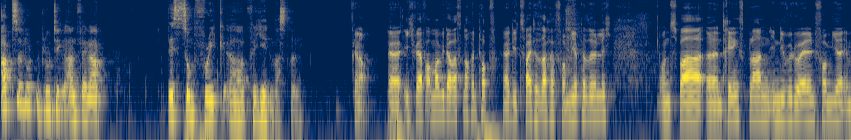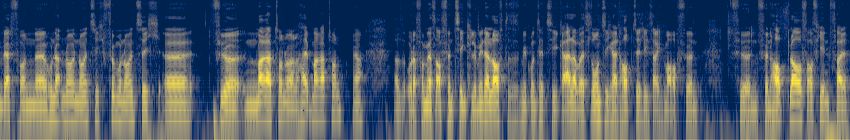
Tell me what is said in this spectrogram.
absoluten blutigen Anfänger bis zum Freak äh, für jeden was drin. Genau. Äh, ich werfe auch mal wieder was noch in den Topf. Ja, die zweite Sache von mir persönlich. Und zwar äh, einen Trainingsplan, individuellen von mir im Wert von äh, 199,95 äh, für einen Marathon oder einen Halbmarathon, ja. Also, oder von mir aus auch für einen 10-Kilometer-Lauf, das ist mir grundsätzlich egal, aber es lohnt sich halt hauptsächlich, sage ich mal, auch für, ein, für, ein, für einen Hauptlauf auf jeden Fall.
